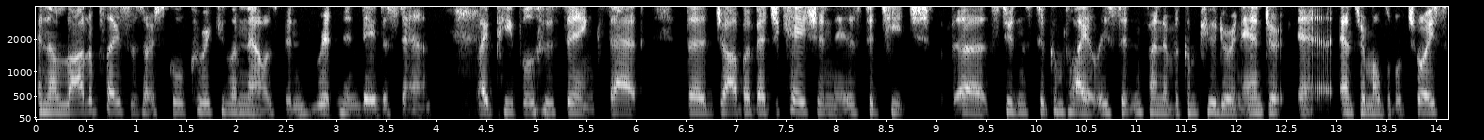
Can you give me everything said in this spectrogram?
in a lot of places, our school curriculum now has been written in Datastan by people who think that the job of education is to teach uh, students to compliantly sit in front of a computer and enter, uh, answer multiple choice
